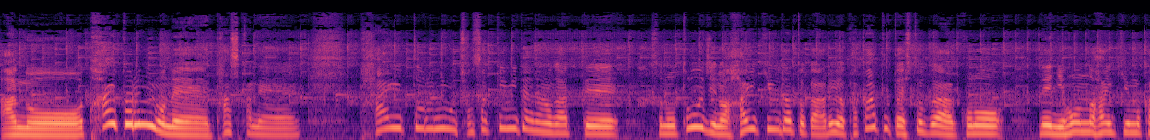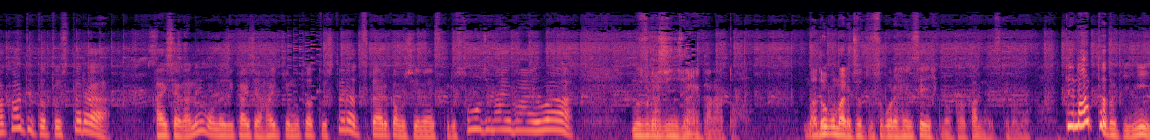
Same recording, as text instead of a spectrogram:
あのタイトルにもね確かねタイトルにも著作権みたいなのがあってその当時の配給だとかあるいは関わってた人がこの、ね、日本の配給も関わってたとしたら会社がね同じ会社配給もたとしたら使えるかもしれないですけどそうじゃない場合は難しいんじゃないかなと。まあ、どこまでちょっとそこら辺線引くのか分かんないですけども。ってなった時に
